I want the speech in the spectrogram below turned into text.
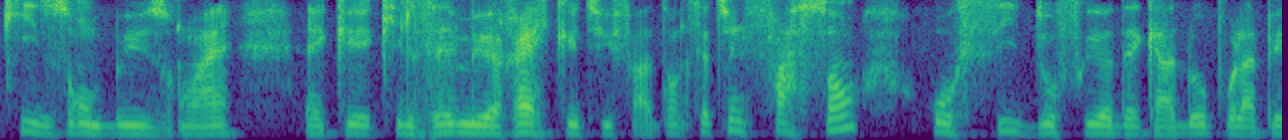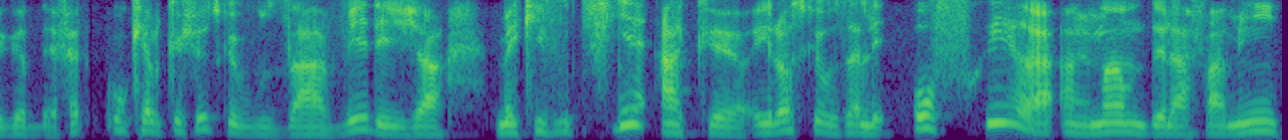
qu'ils ont besoin et qu'ils aimeraient que tu fasses. Donc, c'est une façon aussi d'offrir des cadeaux pour la période des fêtes ou quelque chose que vous avez déjà, mais qui vous tient à cœur. Et lorsque vous allez offrir à un membre de la famille,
